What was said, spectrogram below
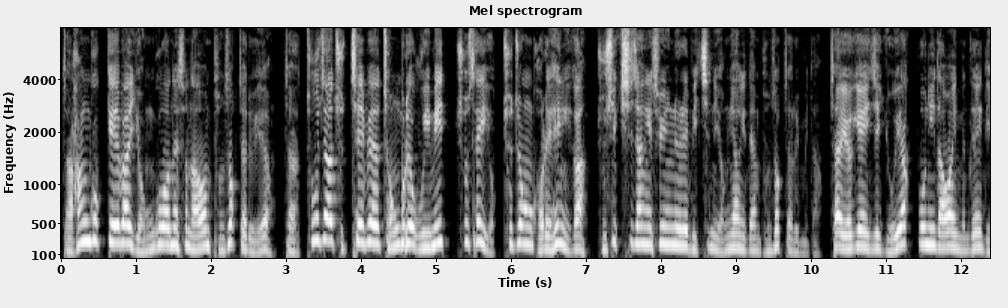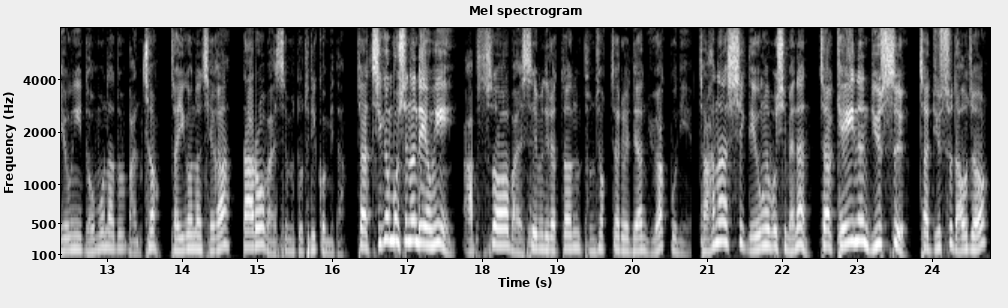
자, 한국개발연구원에서 나온 분석 자료예요. 자, 투자 주체별 정보력 우위 및 추세 역추종 거래 행위가 주식 시장의 수익률에 미치는 영향에 대한 분석 자료입니다. 자, 여기에 이제 요약본이 나와 있는데 내용이 너무나도 많죠. 자, 이거는 제가 따로 말씀을 또 드릴 겁니다. 자, 지금 보시는 내용이 앞서 말씀을 드렸던 분석 자료에 대한 요약본이에요. 자, 하나씩 내용을 보시면은 자, 개인은 뉴스, 자, 뉴스 나오죠.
